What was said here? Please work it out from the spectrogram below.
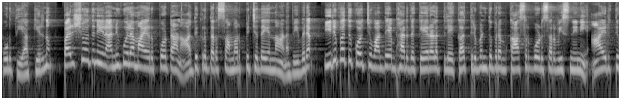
പൂർത്തിയാക്കിയിരുന്നു. പരിശോധനയിൽ അനുകൂലമായ റിപ്പോർട്ടാണ് അധികൃതർ സമർപ്പിച്ചത് എന്നാണ് വിവരം. ഇരുപത് കോച്ച് വന്ദേ ഭാരത് കേരളത്തിലേക്ക് തിരുവനന്തപുരം കാസർഗോഡ് സർവീസിന് ഇനി ആയിരത്തി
